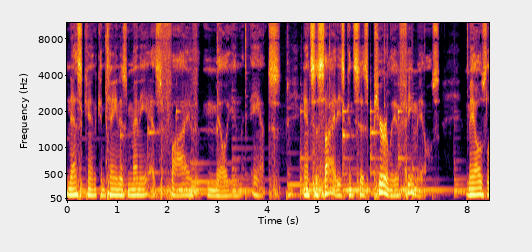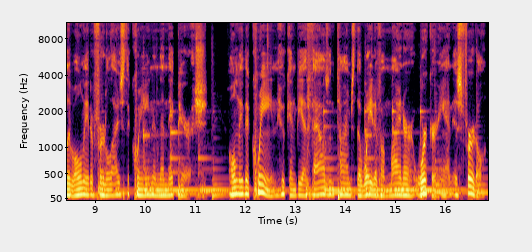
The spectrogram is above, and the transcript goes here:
Nests can contain as many as 5 million ants, and societies consist purely of females. Males live only to fertilize the queen and then they perish. Only the queen, who can be a thousand times the weight of a minor worker ant, is fertile,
